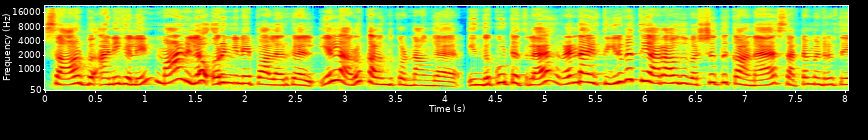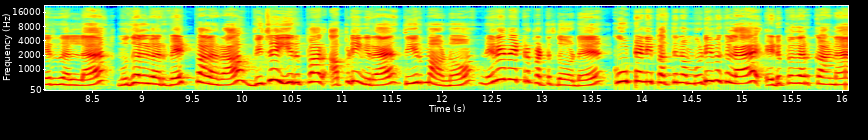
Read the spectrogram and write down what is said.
சார்பு அணிகளின் மாநில ஒருங்கிணைப்பாளர்கள் எல்லாரும் கலந்து கொண்டாங்க. இந்த கூட்டத்துல ரெண்டாயிரத்தி இருபத்தி ஆறாவது வருஷத்துக்கான சட்டமன்ற தேர்தல்ல முதல்வர் வேட்பாளரா விஜய் இருப்பார் அப்படிங்கிற தீர்மானம் நிறைவேற்றப்பட்டதோடு கூட்டணி பத்தின முடிவுகளை எடுப்பதற்கான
